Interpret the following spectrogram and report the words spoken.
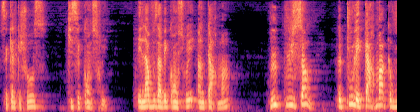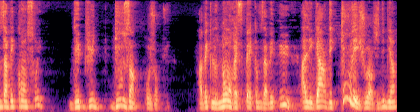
c'est quelque chose qui se construit. Et là, vous avez construit un karma plus puissant que tous les karmas que vous avez construits depuis 12 ans aujourd'hui. Avec le non-respect que vous avez eu à l'égard de tous les joueurs, je dis bien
